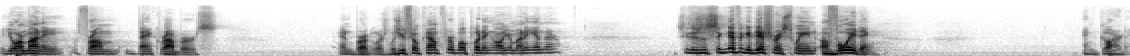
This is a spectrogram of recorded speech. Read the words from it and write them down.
your money from bank robbers and burglars. Would you feel comfortable putting all your money in there? See, there's a significant difference between avoiding and guarding.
